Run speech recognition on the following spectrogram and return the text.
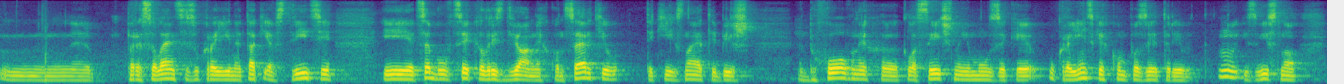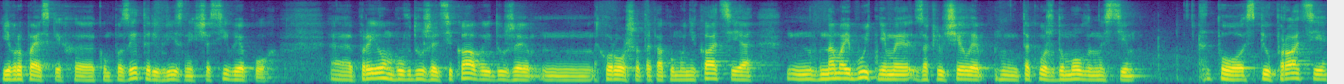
е, переселенці з України, так і австрійці. І це був цикл різдвяних концертів, таких, знаєте, більш духовних, е, класичної музики, українських композиторів, ну і, звісно, європейських е, композиторів різних часів і епох. Е, Прийом був дуже цікавий, дуже хороша така комунікація. На майбутнє ми заключили також домовленості по співпраці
